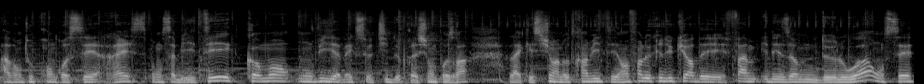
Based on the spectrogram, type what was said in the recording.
avant tout prendre ses responsabilités. Comment on vit avec ce type de pression On posera la question à notre invité. Enfin, le cri du cœur des femmes et des hommes de loi. On sait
